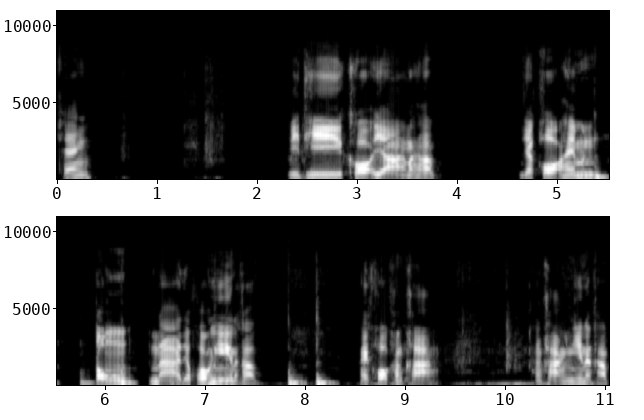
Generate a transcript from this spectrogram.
แข็ง วิธีเคาะยางนะครับ อย่าเคาะให้มันตรงหน้าเจ้าของนี้นะครับ ให้เคาะข้างๆ ข้างๆอย่างนี้นะครับ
